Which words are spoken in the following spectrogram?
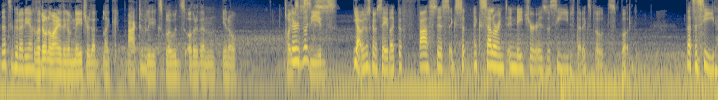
that's a good idea. because I don't know anything of nature that like actively explodes other than you know types There's, of like, seeds. Yeah, I was just gonna say like the fastest acce- accelerant in nature is a seed that explodes, but that's a seed.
